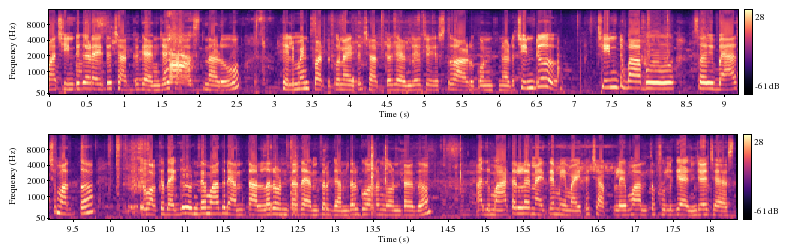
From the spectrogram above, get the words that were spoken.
మా చింటిగాడు అయితే చక్కగా ఎంజాయ్ చేస్తున్నాడు. హెల్మెట్ పట్టుకొని అయితే చక్కగా ఎంజాయ్ చేస్తూ ఆడుకుంటున్నాడు. చింటూ చింటు బాబు సో ఈ బ్యాచ్ మొత్తం ఒక దగ్గర ఉంటే మాత్రం ఎంత అల్లరి ఉంటుందో ఎంత గందరగోళంగా ఉంటుందో అది మాటల్లోనైతే మేమైతే చెప్పలేము. అంత ఫుల్గా ఎంజాయ్ చేస్తాం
